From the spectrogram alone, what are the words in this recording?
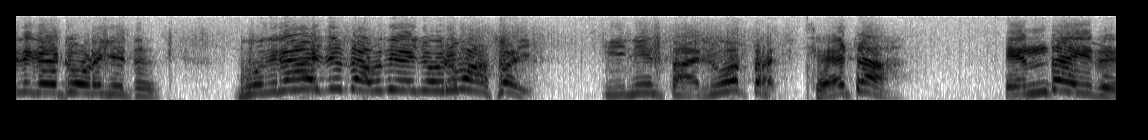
ഇത് കേട്ടു തുടങ്ങിയിട്ട്? ബുധനാഴ്ചത്തെ അവധി കഴിഞ്ഞ ഒരു മാസമായി. ഇനിയും തരുവത്ര. ചേട്ടാ എന്താ ഇത്?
